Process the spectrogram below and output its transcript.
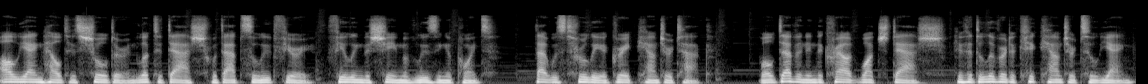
Ah all Yang held his shoulder and looked at Dash with absolute fury, feeling the shame of losing a point. That was truly a great counterattack. While Devon in the crowd watched Dash, who had delivered a kick counter to Liang,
